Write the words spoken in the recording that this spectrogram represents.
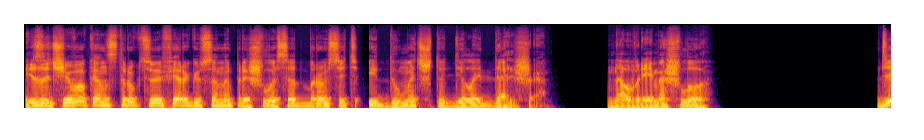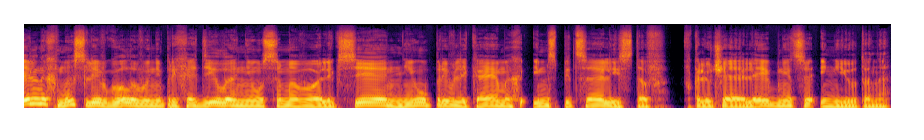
Из-за чего конструкцию Фергюсона пришлось отбросить и думать, что делать дальше. Но время шло. Дельных мыслей в голову не приходило ни у самого Алексея, ни у привлекаемых им специалистов, включая Лейбница и Ньютона.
